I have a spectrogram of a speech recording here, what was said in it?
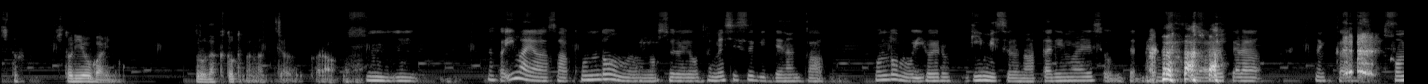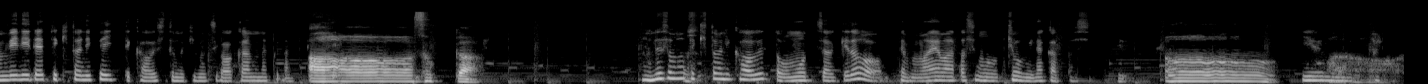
ひと独りよがりのプロダクトとかになっちゃうから。うんうん。なんか今やさ、コンドームの種類を試しすぎて、なんか、コンドームをいろいろ吟味するの当たり前でしょみたいな話があるから、なんか、コンビニで適当にペイって買う人の気持ちがわかんなくなって。あー、そっか。なんでその適当に買うと思っちゃうけど、でも前は私も興味なかったしっていううーん。いうのをあ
